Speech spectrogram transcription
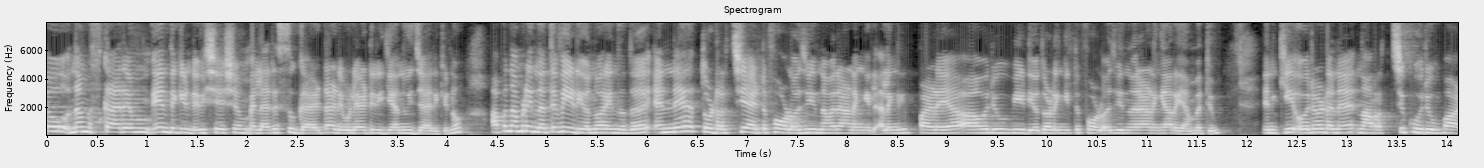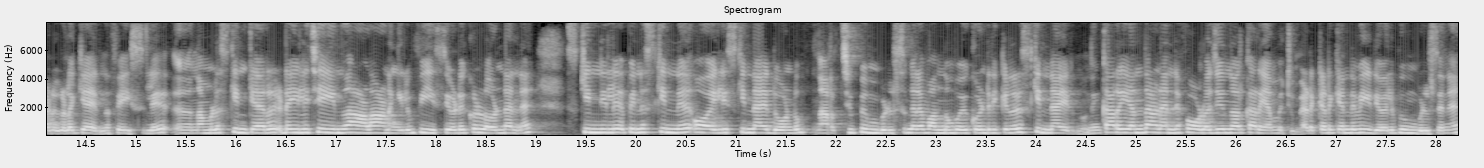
ഹലോ നമസ്കാരം. എന്തൊക്കെയുണ്ട് വിശേഷം? എല്ലാവരും സുഖമായിട്ട് അടിപൊളിയായിട്ട് ഇരിക്കുകയെന്ന് വിചാരിക്കുന്നു. അപ്പം നമ്മുടെ ഇന്നത്തെ വീഡിയോ എന്ന് പറയുന്നത് എന്നെ തുടർച്ചയായിട്ട് ഫോളോ ചെയ്യുന്നവരാണെങ്കിൽ അല്ലെങ്കിൽ പഴയ ആ ഒരു വീഡിയോ തുടങ്ങിയിട്ട് ഫോളോ ചെയ്യുന്നവരാണെങ്കിൽ അറിയാൻ പറ്റും. എനിക്ക് ഒരുടനെ നിറച്ച് കുരും പാടുകളൊക്കെ ആയിരുന്നു ഫേസിൽ നമ്മൾ സ്കിൻ കെയർ ഡെയിലി ചെയ്യുന്ന ആളാണെങ്കിലും പി സി ഒക്കെ ഉള്ളതുകൊണ്ട് തന്നെ സ്കിന്നിൽ പിന്നെ സ്കിന്ന് ഓയിലി സ്കിൻ ആയതുകൊണ്ടും നിറച്ച് പിമ്പിൾസ് ഇങ്ങനെ വന്നു പോയിക്കൊണ്ടിരിക്കുന്ന ഒരു സ്കിന്നായിരുന്നു നിങ്ങൾക്ക് അറിയാവുന്നതാണ് എന്നെ ഫോളോ ചെയ്യുന്നവർക്ക് അറിയാൻ പറ്റും. ഇടയ്ക്കിടയ്ക്ക് എന്റെ വീഡിയോയിൽ പിമ്പിൾസിനെ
